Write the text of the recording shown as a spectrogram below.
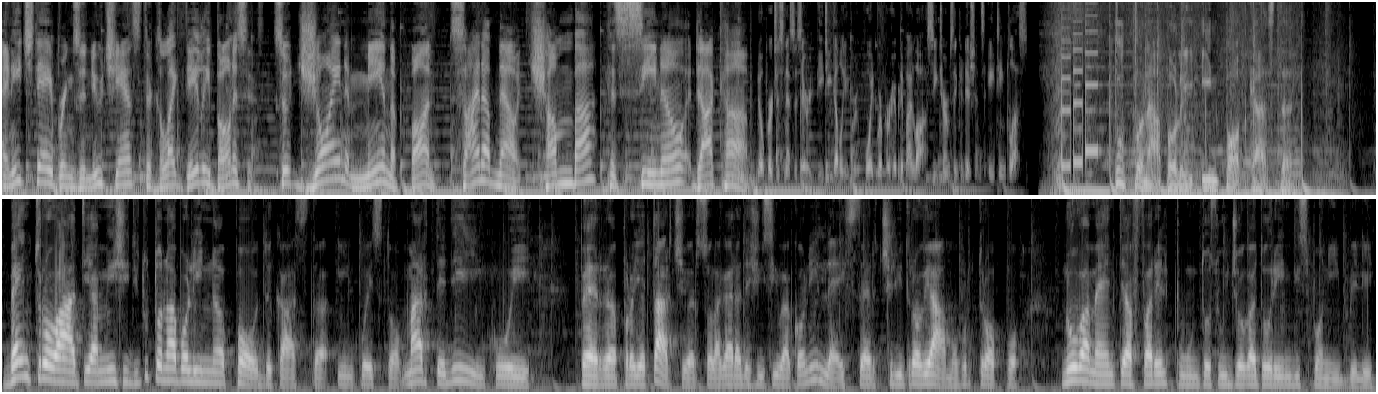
And each day brings a new chance to collect daily bonuses. So join me in the fun. Sign up now at chumbacasino.com. No purchase necessary. BGW. Void were prohibited by law. See terms and conditions. 18 plus. Tutto Napoli in podcast. Bentrovati amici di Tutto Napoli in podcast in questo martedì in cui per proiettarci verso la gara decisiva con il Leicester ci ritroviamo purtroppo nuovamente a fare il punto sui giocatori indisponibili.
